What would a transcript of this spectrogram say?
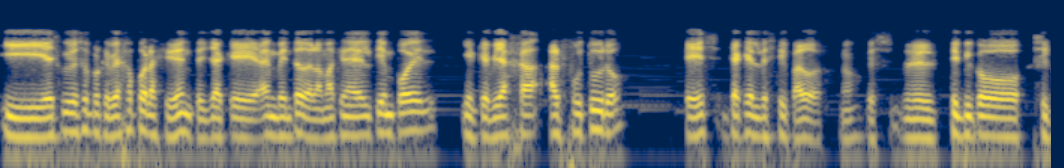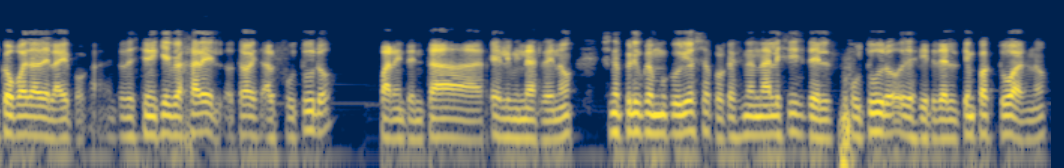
Y es curioso porque viaja por accidente, ya que ha inventado la máquina del tiempo él, y el que viaja al futuro es Jack el Destripador, ¿no? Que es el típico psicópata de la época. Entonces tiene que viajar él otra vez al futuro para intentar eliminarle, ¿no? Es una película muy curiosa porque hace un análisis del futuro, es decir, del tiempo actual, ¿no?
